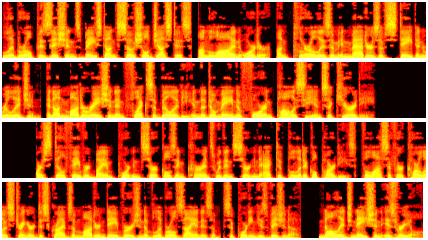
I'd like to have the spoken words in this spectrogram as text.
liberal positions based on social justice, on law and order, on pluralism in matters of state and religion, and on moderation and flexibility in the domain of foreign policy and security are still favored by important circles and currents within certain active political parties. Philosopher Carlo Strenger describes a modern-day version of liberal Zionism supporting his vision of knowledge nation Israel,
